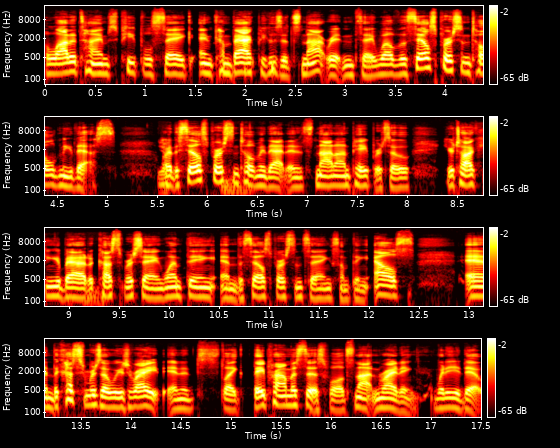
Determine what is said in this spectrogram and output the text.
a lot of times people say and come back because it's not written say well the salesperson told me this Yep. Or the salesperson told me that, and it's not on paper. So you're talking about a customer saying one thing and the salesperson saying something else, and the customer's always right. And it's like they promised this. Well, it's not in writing. What do you do?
